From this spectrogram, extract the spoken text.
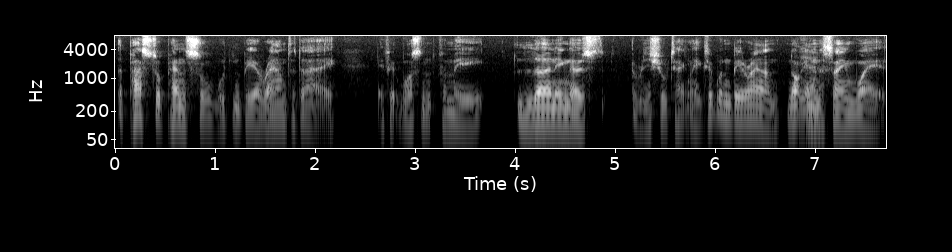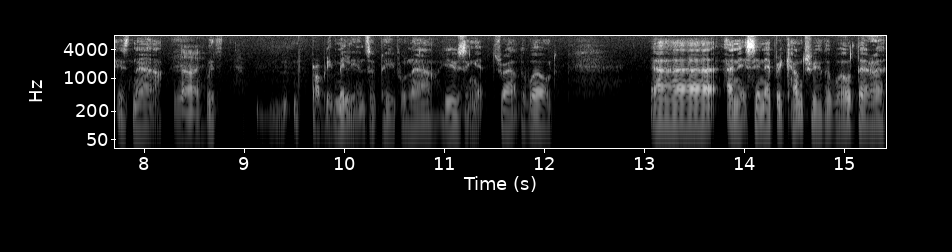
the pastel pencil wouldn't be around today if it wasn't for me learning those initial techniques. It wouldn't be around, not Yeah. in the same way it is now. No. With probably millions of people now using it throughout the world. Uh, and it's in every country of the world. There are,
